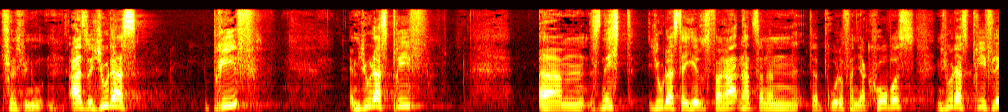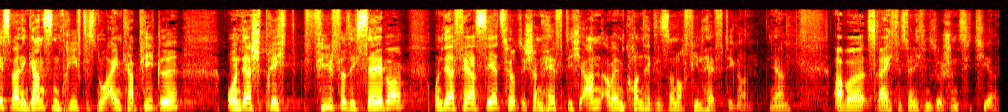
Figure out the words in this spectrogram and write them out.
Fünf Minuten. Also Judas Brief. Im Judasbrief ähm, ist nicht Judas, der Jesus verraten hat, sondern der Bruder von Jakobus. Im Judasbrief lest mal den ganzen Brief, das ist nur ein Kapitel und er spricht viel für sich selber. Und der Vers jetzt hört sich schon heftig an, aber im Kontext ist er noch viel heftiger. Ja? Aber es reicht jetzt, wenn ich ihn so schon zitiere.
